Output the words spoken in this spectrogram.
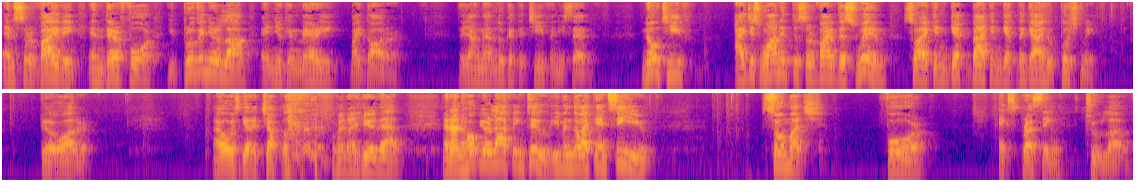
and surviving, and therefore you've proven your love and you can marry my daughter. The young man looked at the chief and he said, No, chief, I just wanted to survive the swim so I can get back and get the guy who pushed me to the water. I always get a chuckle when I hear that. And I hope you're laughing too, even though I can't see you. So much for expressing true love.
